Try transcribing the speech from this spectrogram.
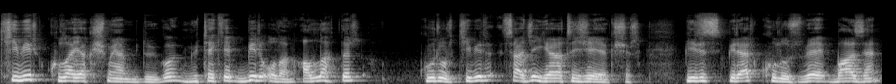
Kibir kula yakışmayan bir duygu. Mütekebbir olan Allah'tır. Gurur, kibir sadece yaratıcıya yakışır. Biz birer kuluz ve bazen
